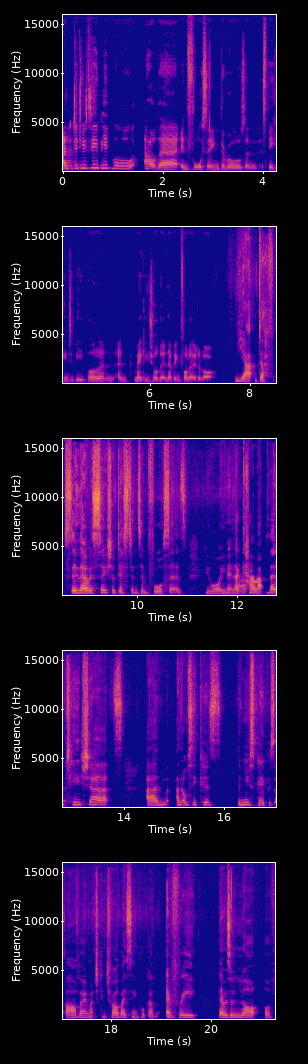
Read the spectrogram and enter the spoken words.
And did you see people out there enforcing the rules and speaking to people and, and making sure that they're being followed a lot? Yeah, definitely. So there was social distance enforcers who wore, you know, their wow. cap, their t-shirts, um, and obviously because the newspapers are very much controlled by the Singapore government. Every there was a lot of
